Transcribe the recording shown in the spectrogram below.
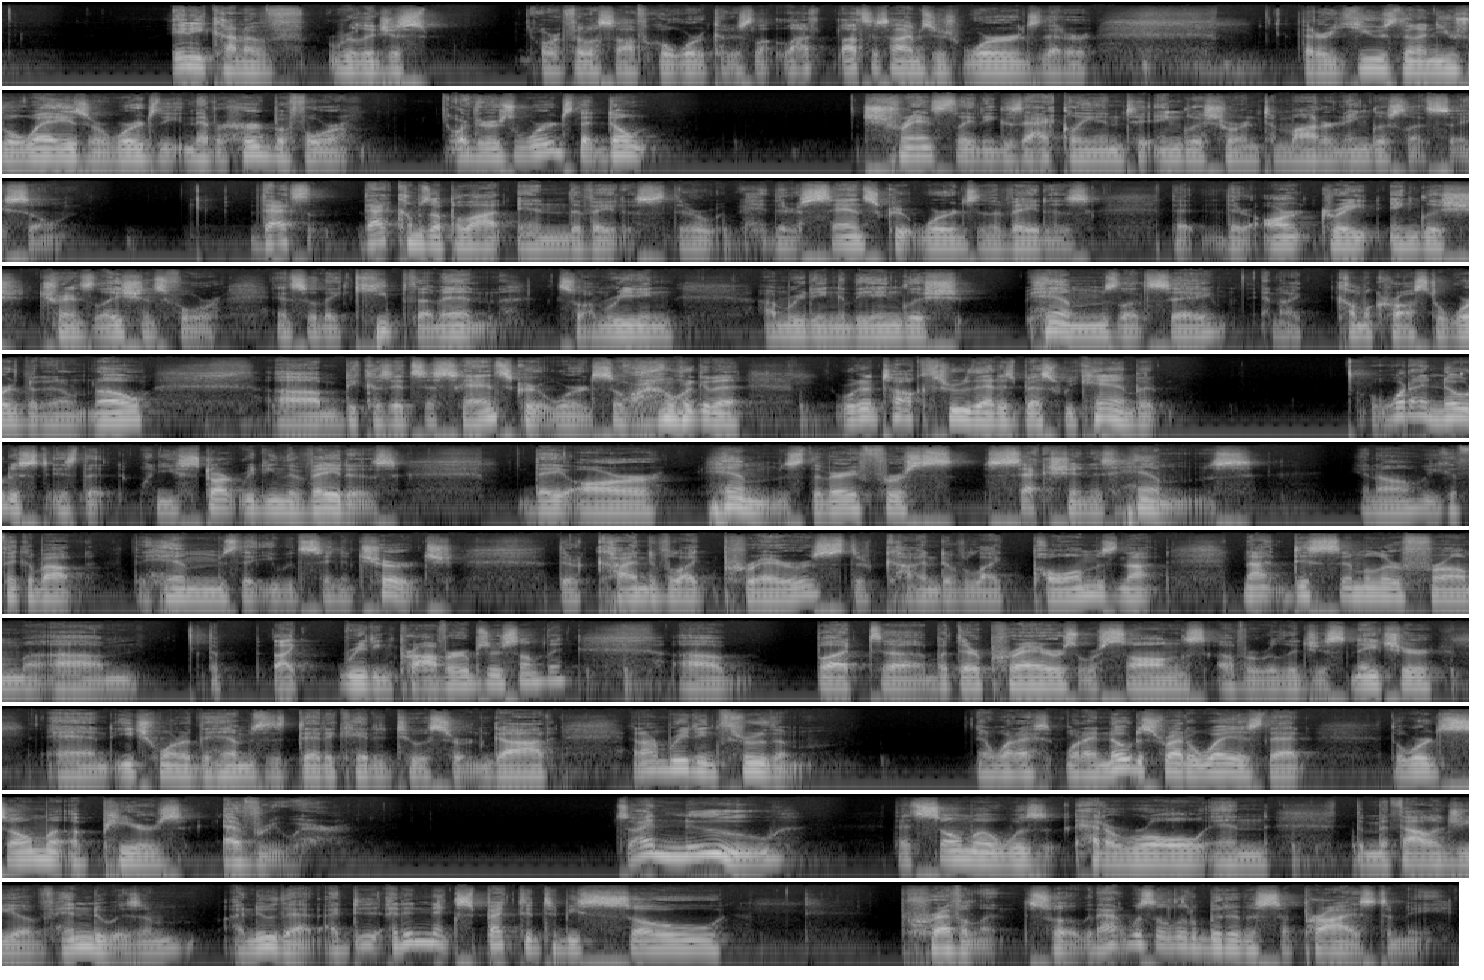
any kind of religious or philosophical work, there's lots of times there's words that are that are used in unusual ways or words that you never heard before, or there's words that don't translate exactly into English or into modern English, let's say. So that's that comes up a lot in the Vedas. There there are Sanskrit words in the Vedas that there aren't great English translations for, and so they keep them in. So I'm reading I'm reading the English hymns, let's say, and I come across a word that I don't know um, because it's a Sanskrit word. So we're, we're gonna we're gonna talk through that as best we can. But, but what I noticed is that when you start reading the Vedas, they are hymns. The very first section is hymns. You know, you can think about the hymns that you would sing in church. They're kind of like prayers. They're kind of like poems, not not dissimilar from um, the like reading proverbs or something. Uh, but uh, but they're prayers or songs of a religious nature, and each one of the hymns is dedicated to a certain god. And I'm reading through them, and what I what I noticed right away is that the word soma appears everywhere. So I knew that Soma was had a role in the mythology of Hinduism. I knew that. I did I didn't expect it to be so prevalent. So that was a little bit of a surprise to me.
